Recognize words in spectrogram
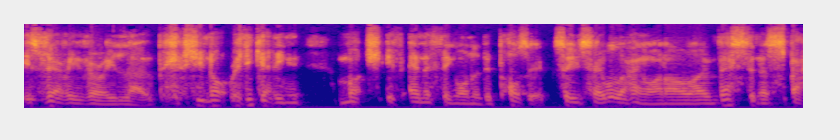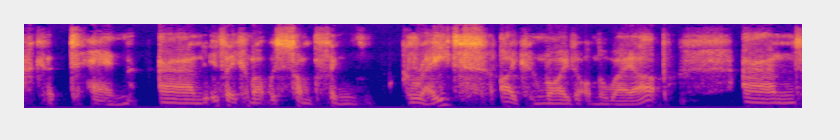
is very, very low because you're not really getting much, if anything, on a deposit. So you say, well, hang on, I'll invest in a SPAC at 10, and if they come up with something great. I can ride it on the way up, and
